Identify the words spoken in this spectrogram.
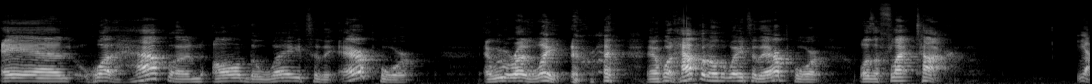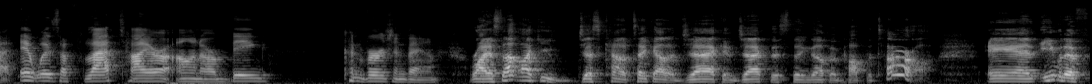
And what happened on the way to the airport and we were running late, right? And what happened on the way to the airport was a flat tire. Yeah, it was a flat tire on our big conversion van. Right. It's not like you just kind of take out a jack and jack this thing up and pop the tire off. And even if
